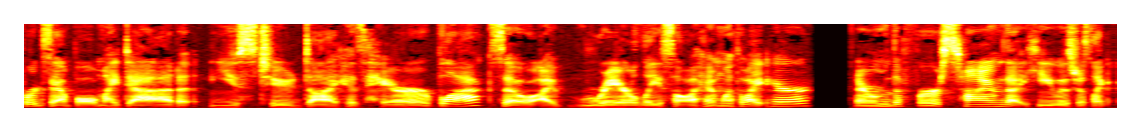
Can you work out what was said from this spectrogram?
for example, my dad used to dye his hair black, so I rarely saw him with white hair. I remember the first time that he was just like,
